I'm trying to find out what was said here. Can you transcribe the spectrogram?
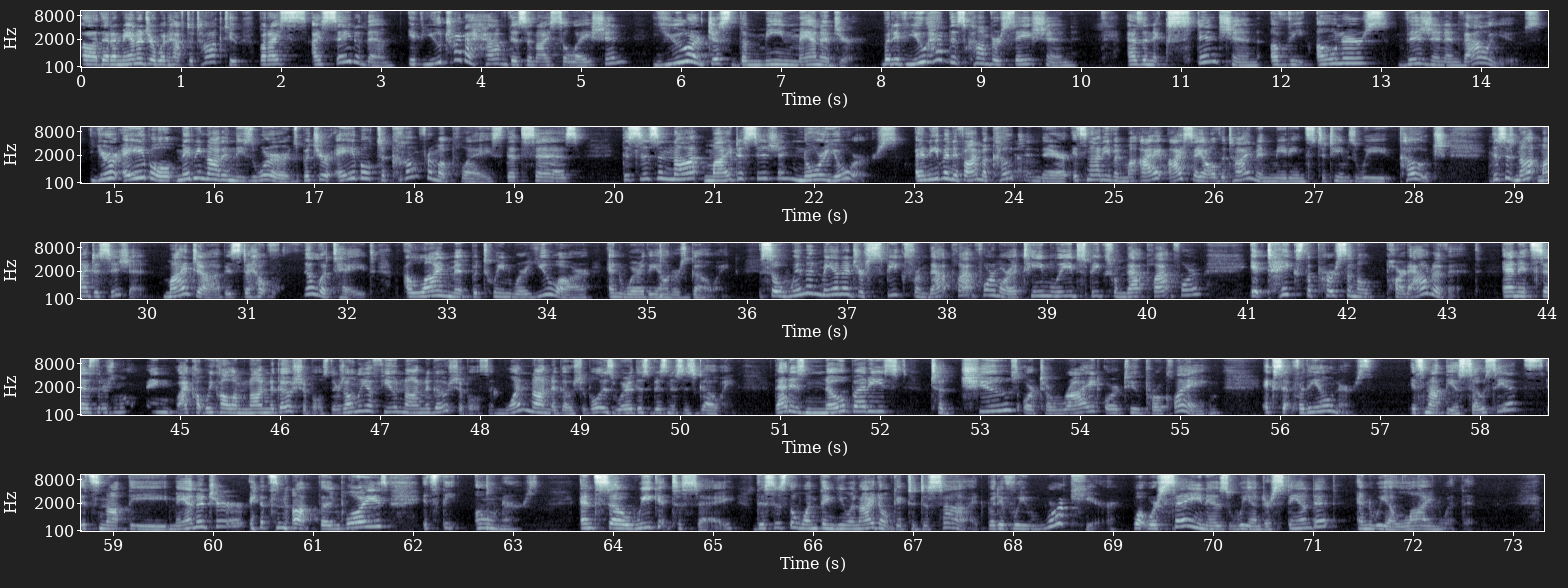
uh, that a manager would have to talk to. But I, I say to them if you try to have this in isolation you are just the mean manager. But if you have this conversation as an extension of the owner's vision and values, you're able, maybe not in these words, but you're able to come from a place that says, this is not my decision nor yours. And even if I'm a coach in there, it's not even my, I, I say all the time in meetings to teams we coach, this is not my decision. My job is to help facilitate alignment between where you are and where the owner's going. So when a manager speaks from that platform or a team lead speaks from that platform, it takes the personal part out of it. And it says there's one thing I call we call them non-negotiables. There's only a few non-negotiables. And one non-negotiable is where this business is going. That is nobody's to choose or to write or to proclaim except for the owners. It's not the associates, it's not the manager, it's not the employees, it's the owners. And so we get to say, this is the one thing you and I don't get to decide. But if we work here, what we're saying is we understand it and we align with it.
